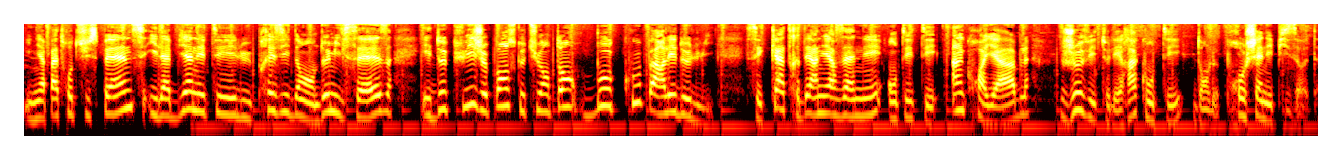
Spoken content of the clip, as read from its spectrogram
il n'y a pas trop de suspense, il a bien été élu président en 2016 et depuis je pense que tu entends beaucoup parler de lui. Ces quatre dernières années ont été incroyables, je vais te les raconter dans le prochain épisode.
